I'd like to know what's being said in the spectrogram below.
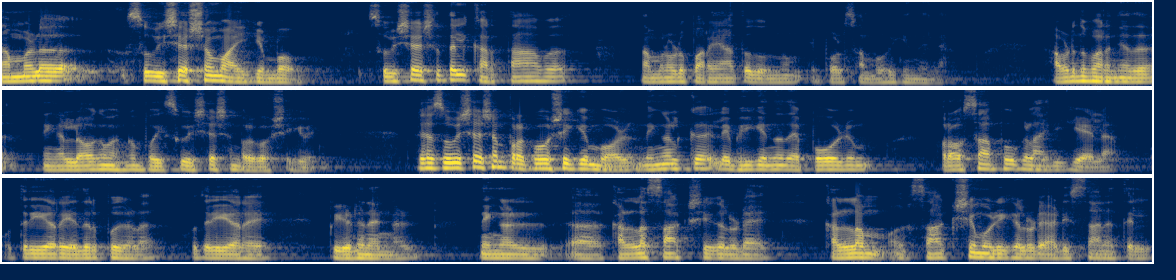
നമ്മൾ സുവിശേഷം വായിക്കുമ്പോൾ സുവിശേഷത്തിൽ കർത്താവ് നമ്മളോട് പറയാത്തതൊന്നും ഇപ്പോൾ സംഭവിക്കുന്നില്ല. അവിടുന്ന് പറഞ്ഞത് നിങ്ങൾ ലോകമെങ്ങും പോയി സുവിശേഷം പ്രഘോഷിക്കുവിൻ. പക്ഷേ സുവിശേഷം പ്രഘോഷിക്കുമ്പോൾ നിങ്ങൾക്ക് ലഭിക്കുന്നത് എപ്പോഴും റോസാപ്പൂക്കളായിരിക്കുകയല്ല. ഒത്തിരിയേറെ എതിർപ്പുകൾ ഒത്തിരിയേറെ പീഡനങ്ങൾ നിങ്ങൾ കള്ളസാക്ഷികളുടെ കള്ളം സാക്ഷ്യമൊഴികളുടെ അടിസ്ഥാനത്തിൽ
